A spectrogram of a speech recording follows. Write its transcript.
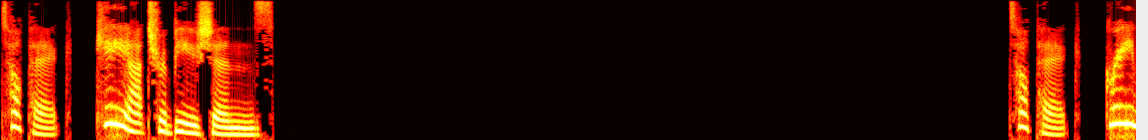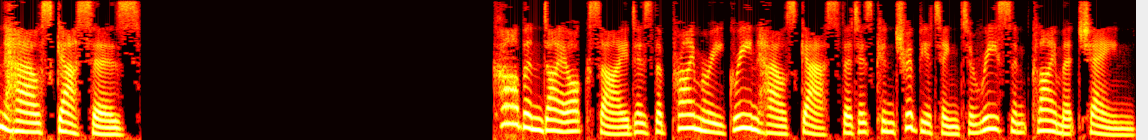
Topic: Key attributions. Topic: Greenhouse gases. Carbon dioxide is the primary greenhouse gas that is contributing to recent climate change.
